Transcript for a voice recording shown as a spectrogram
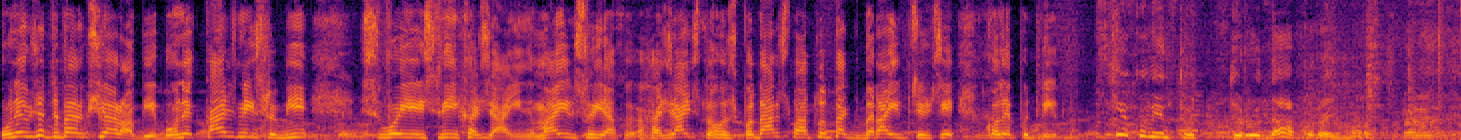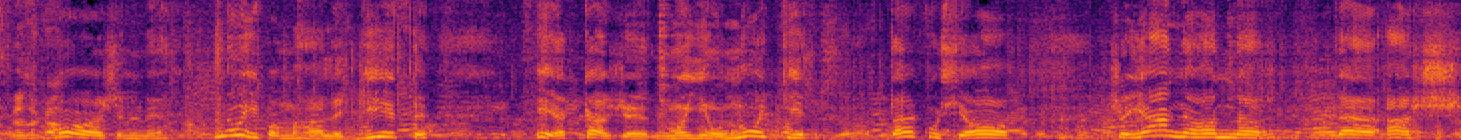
Вони вже тепер все роблять, бо вони кожен собі свої, свій хазяїн. Мають своє хазяйство, господарство, а тут так збираються всі, коли потрібно. Скільки він тут труда проймав. Боже. Ну і допомагали діти. І як каже мої внуки, так усе, що я не одна, та аж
